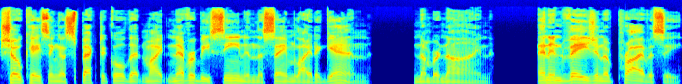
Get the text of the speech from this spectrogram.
showcasing a spectacle that might never be seen in the same light again. Number 9. An invasion of privacy.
